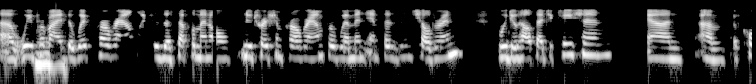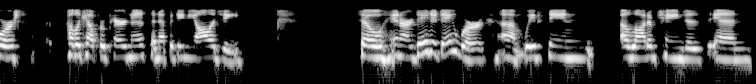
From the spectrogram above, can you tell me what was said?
Uh, we mm-hmm. provide the WIC program, which is a supplemental nutrition program for women, infants, and children. We do health education and, um, of course, public health preparedness and epidemiology. So, in our day to day work, um, we've seen a lot of changes in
